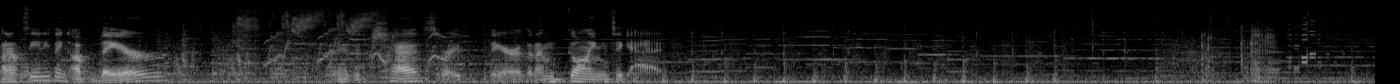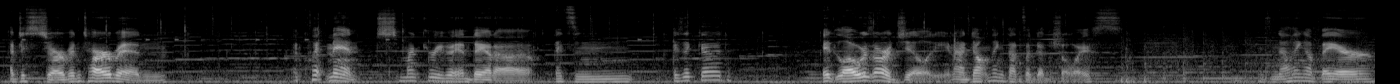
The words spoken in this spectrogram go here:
I don't see anything up there. There's a chest right there that I'm going to get. A disturbing turban. Equipment. Mercury bandana. It's is it good? It lowers our agility, and I don't think that's a good choice. There's nothing up there.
